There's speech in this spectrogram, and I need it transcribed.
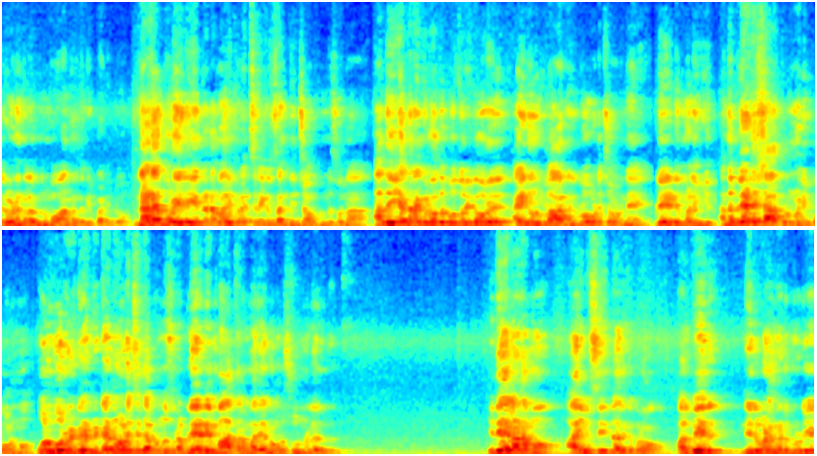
நிறுவனங்களை வந்து நம்ம வாங்குறதை நிப்பாட்டிட்டோம். நடைமுறையில என்னென்ன மாதிரி பிரச்சனைகள் சந்திச்சோம் அப்படின்னு சொன்னா அந்த இயந்திரங்கள் வந்து பொறுத்த வரைக்கும் ஒரு ஐநூறு கிலோ அறுநூறு கிலோ உடைச்ச உடனே பிளேடு மழுங்கி அந்த பிளேடை ஷார்பன் பண்ணி போடணும். ஒரு ஒரு ரெண்டு டன் உடைச்சது அப்படின்னு சொன்னா பிளேடே மாத்துற மாதிரியான ஒரு சூழ்நிலை இருந்தது. இதையெல்லாம் நம்ம ஆய்வு செய்து அதுக்கப்புறம் பல்வேறு நிறுவனங்களுடைய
